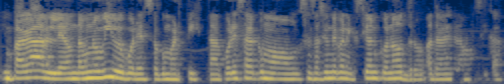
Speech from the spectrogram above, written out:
impagable, donde uno vive por eso como artista, por esa como sensación de conexión con otro a través de la música.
